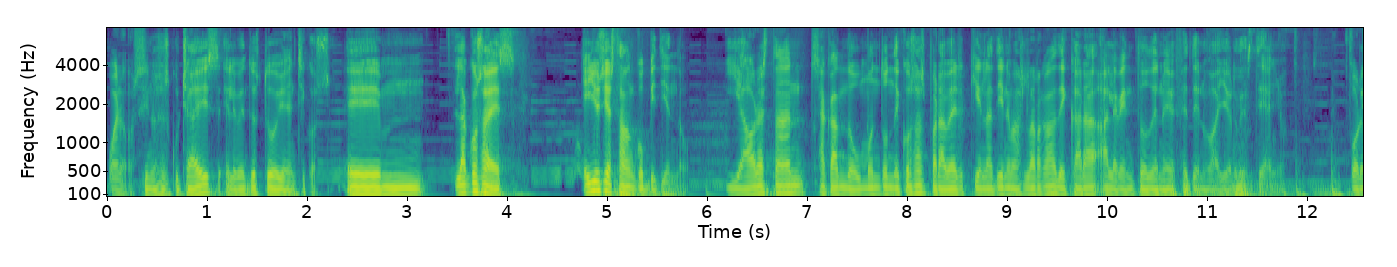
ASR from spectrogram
Bueno, si nos escucháis, el evento estuvo bien, chicos. Eh, la cosa es, ellos ya estaban compitiendo y ahora están sacando un montón de cosas para ver quién la tiene más larga de cara al evento de NFT Nueva York de este año. Por,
